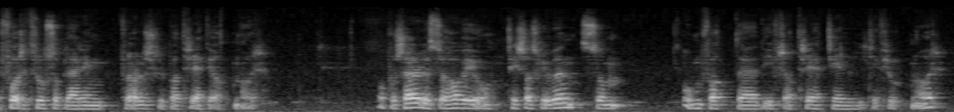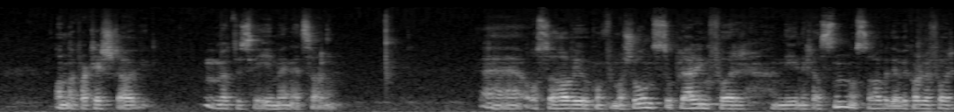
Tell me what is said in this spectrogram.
for trosopplæring for aldersgruppa 3 til 18 år. Og på Skjervøy så har vi jo tirsdagsklubben, som omfatter de fra 3 til, til 14 år. Annenhver tirsdag møtes vi i menighetssalen. Eh, og så har vi jo konfirmasjonsopplæring for 9. klassen, og så har vi det vi kaller for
